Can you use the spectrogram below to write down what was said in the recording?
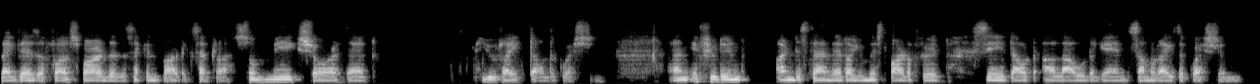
Like there's a first part there's a second part etc so make sure that you write down the question. And if you didn't understand it or you missed part of it say it out aloud again summarize the question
